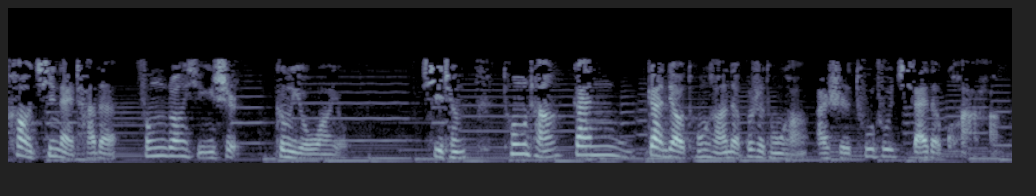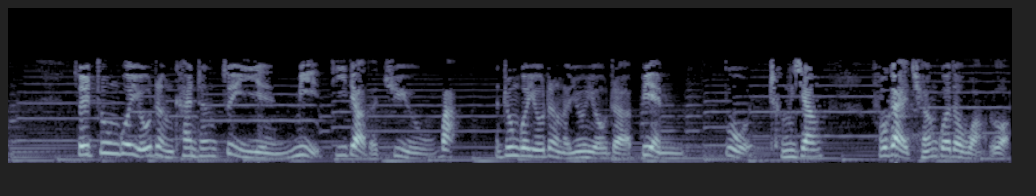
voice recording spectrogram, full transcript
好奇奶茶的封装形式，更有网友戏称，通常干干掉同行的不是同行，而是突出起来的跨行。所以，中国邮政堪称最隐秘低调的巨无霸。中国邮政呢，拥有着遍布城乡、覆盖全国的网络。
